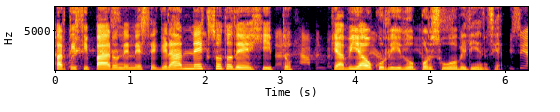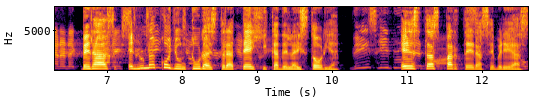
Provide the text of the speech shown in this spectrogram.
participaron en ese gran éxodo de Egipto que había ocurrido por su obediencia. Verás, en una coyuntura estratégica de la historia, estas parteras hebreas,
